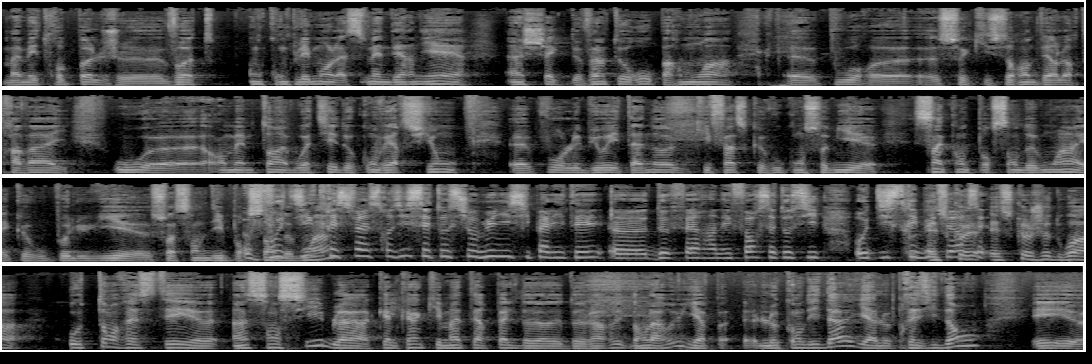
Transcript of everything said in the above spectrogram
ma métropole, je vote en complément la semaine dernière un chèque de 20 euros par mois euh, pour euh, ceux qui se rendent vers leur travail ou euh, en même temps un boîtier de conversion pour le bioéthanol qui fasse que vous consommiez 50% de moins et que vous polluiez 70% de moins. Vous dites, Christian Estrosi, c'est aussi aux municipalités de faire un effort, c'est aussi aux distributeurs. Est-ce que, je dois autant rester insensible à quelqu'un qui m'interpelle de, la rue, dans la rue. Il y a le candidat, il y a le président, et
